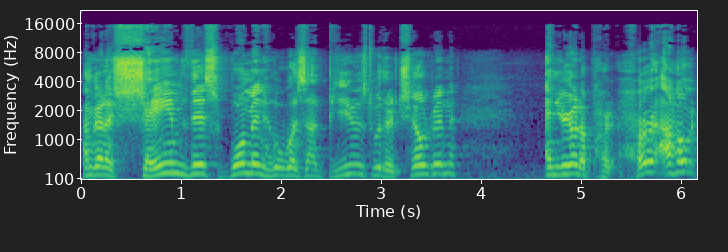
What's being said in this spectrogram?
I'm going to shame this woman who was abused with her children, and you're going to put her out?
